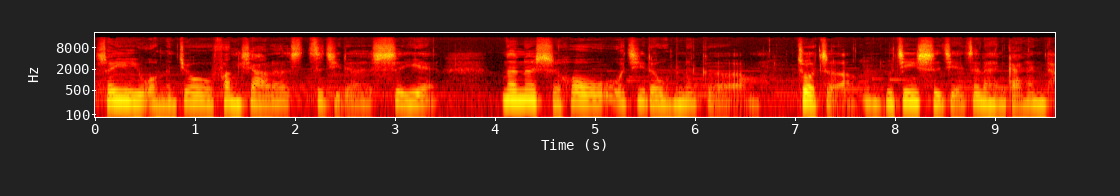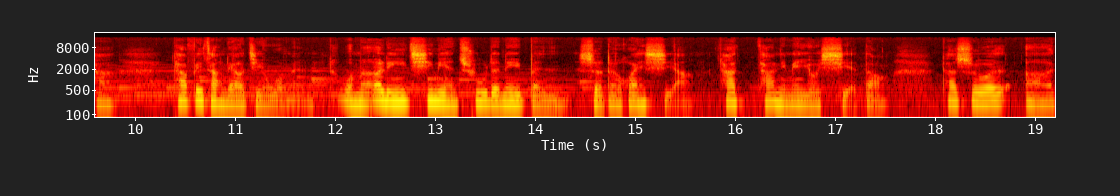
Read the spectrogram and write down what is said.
所以我们就放下了自己的事业。那那时候，我记得我们那个作者，如今师姐真的很感恩他，他非常了解我们。我们二零一七年出的那一本《舍得欢喜》啊，他他里面有写到，他说：呃，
